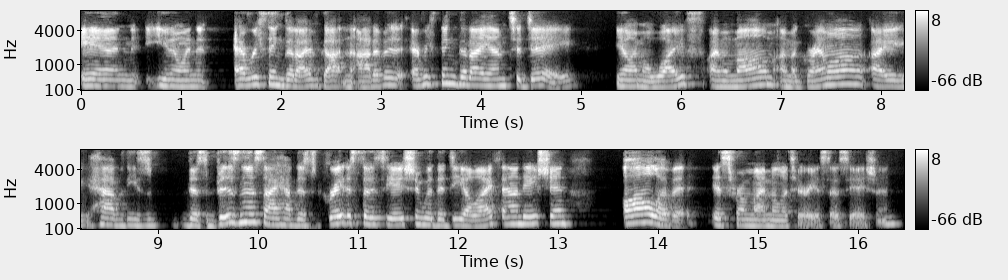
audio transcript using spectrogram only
and you know and everything that i've gotten out of it everything that i am today you know i'm a wife i'm a mom i'm a grandma. I have these this business i have this great association with the dli foundation. All of it is from my military association.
